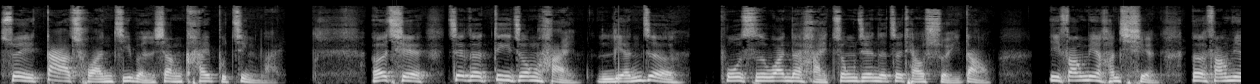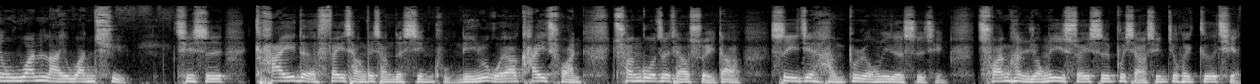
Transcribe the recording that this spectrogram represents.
所以大船基本上开不进来。而且这个地中海连着波斯湾的海中间的这条水道。一方面很浅，二方面弯来弯去，其实开得非常非常的辛苦。你如果要开船穿过这条水道，是一件很不容易的事情，船很容易随时不小心就会搁浅。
